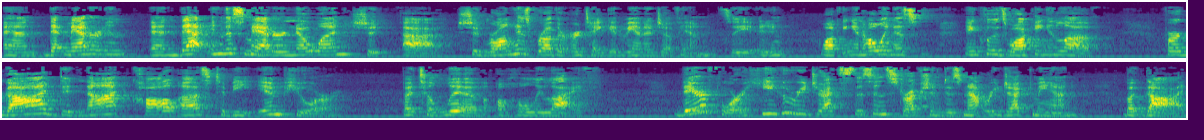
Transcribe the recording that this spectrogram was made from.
and that matter in and that in this matter no one should uh, should wrong his brother or take advantage of him. See, walking in holiness includes walking in love. For God did not call us to be impure, but to live a holy life. Therefore, he who rejects this instruction does not reject man, but God,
